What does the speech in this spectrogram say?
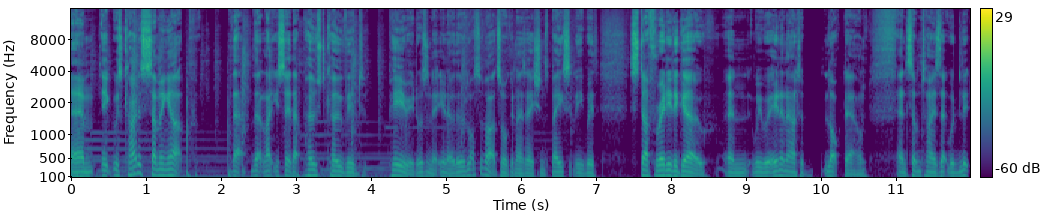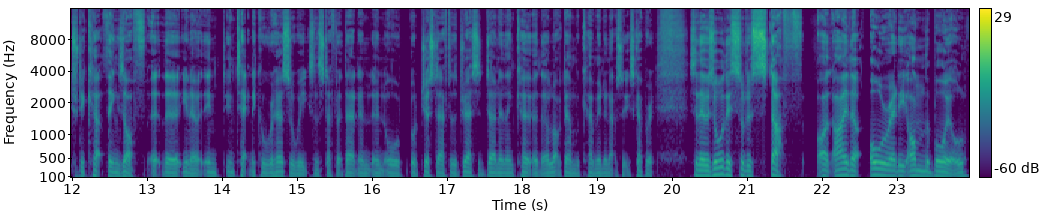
Um, it was kind of summing up that that like you say that post COVID period, wasn't it? You know, there were lots of arts organisations basically with stuff ready to go, and we were in and out of lockdown, and sometimes that would literally cut things off at the you know in, in technical rehearsal weeks and stuff like that, and, and or or just after the dress had done, and then co- the lockdown would come in and absolutely scupper it. So there was all this sort of stuff uh, either already on the boil,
